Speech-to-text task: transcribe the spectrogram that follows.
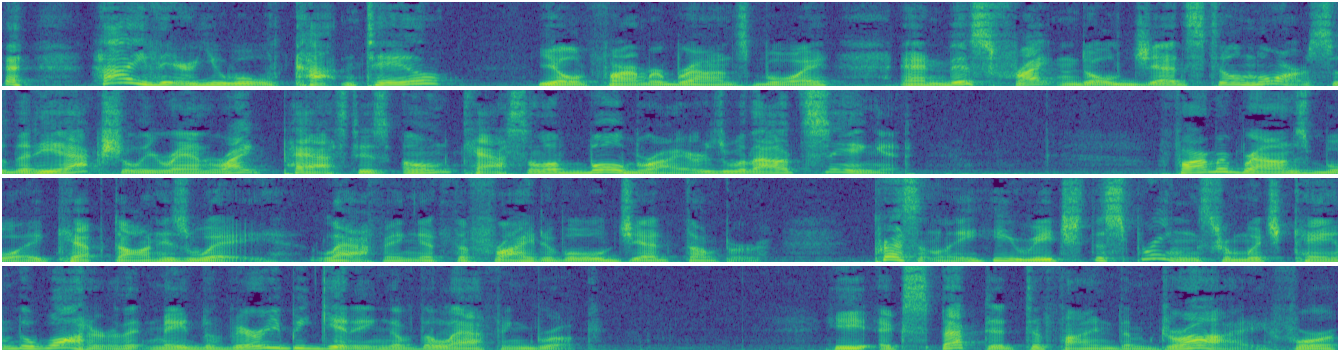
"Hi there, you old cottontail!" yelled Farmer Brown's boy, and this frightened old Jed still more, so that he actually ran right past his own castle of bullbriars without seeing it. Farmer Brown's boy kept on his way, laughing at the fright of old Jed Thumper. Presently he reached the springs from which came the water that made the very beginning of the Laughing Brook. He expected to find them dry, for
